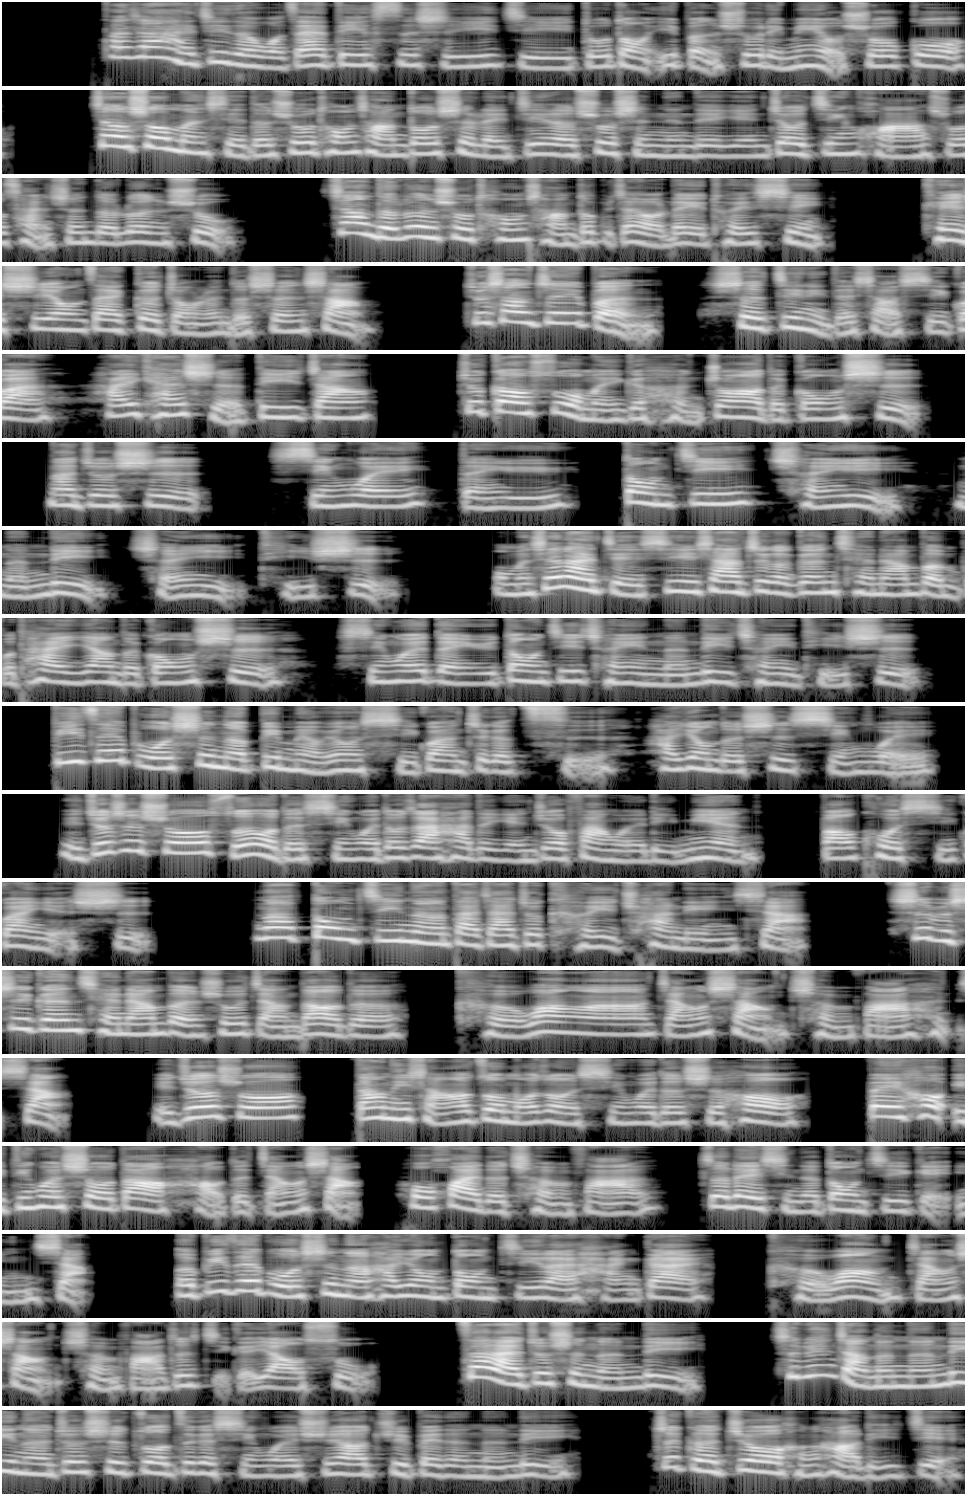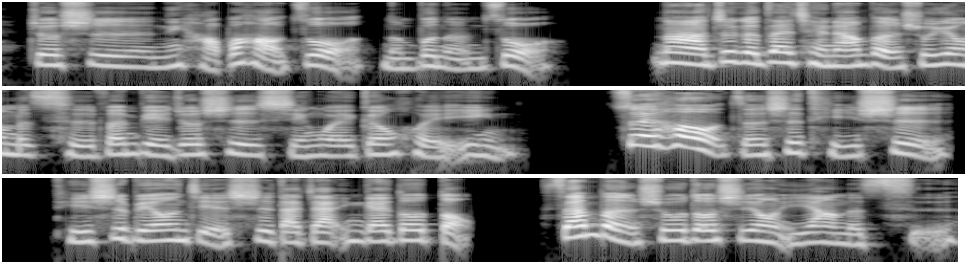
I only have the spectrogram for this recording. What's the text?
大家还记得我在第四十一集读懂一本书里面有说过，教授们写的书通常都是累积了数十年的研究精华所产生的论述。这样的论述通常都比较有类推性，可以适用在各种人的身上。就像这一本《设计你的小习惯》，它一开始的第一章就告诉我们一个很重要的公式，那就是行为等于动机乘以能力乘以提示。我们先来解析一下这个跟前两本不太一样的公式：行为等于动机乘以能力乘以提示。B.J. 博士呢，并没有用“习惯”这个词，他用的是“行为”。也就是说，所有的行为都在他的研究范围里面，包括习惯也是。那动机呢？大家就可以串联一下，是不是跟前两本书讲到的渴望啊、奖赏、惩罚很像？也就是说，当你想要做某种行为的时候，背后一定会受到好的奖赏或坏的惩罚这类型的动机给影响。而 BZ 博士呢，他用动机来涵盖。渴望、奖赏、惩罚这几个要素，再来就是能力。这边讲的能力呢，就是做这个行为需要具备的能力。这个就很好理解，就是你好不好做，能不能做。那这个在前两本书用的词分别就是行为跟回应。最后则是提示，提示不用解释，大家应该都懂。三本书都是用一样的词。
